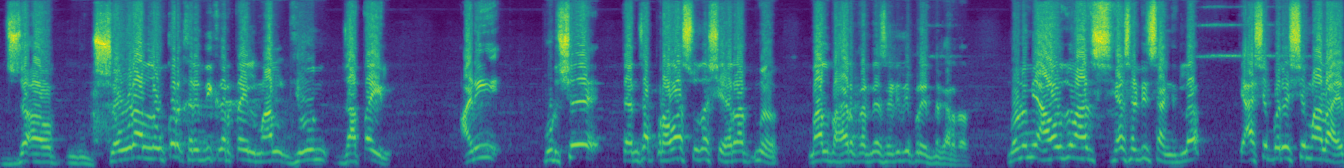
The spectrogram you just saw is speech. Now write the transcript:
जेवढा लवकर खरेदी करता येईल माल घेऊन जाता येईल. आणि पुढचे त्यांचा प्रवास सुद्धा शहरातनं माल बाहेर करण्यासाठी ते प्रयत्न करतात. म्हणून मी आवर्जून आज ह्यासाठी सांगितलं की असे बरेचसे माल आहेत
